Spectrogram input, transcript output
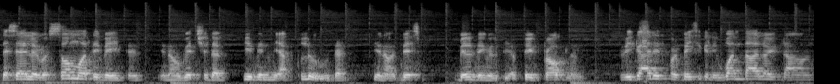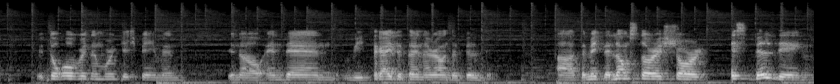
The seller was so motivated, you know, which should have given me a clue that, you know, this building will be a big problem. We got it for basically $1 down. We took over the mortgage payment, you know, and then we tried to turn around the building. Uh, to make the long story short, this building,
